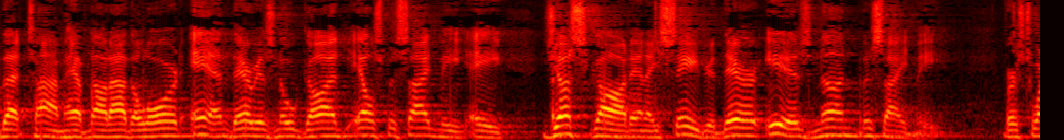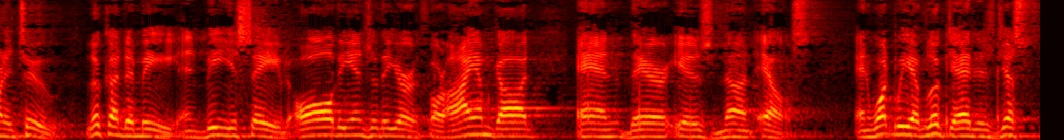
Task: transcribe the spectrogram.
that time? Have not I the Lord? And there is no God else beside me, a just God and a Savior. There is none beside me. Verse 22. Look unto me and be ye saved, all the ends of the earth, for I am God and there is none else. And what we have looked at is just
